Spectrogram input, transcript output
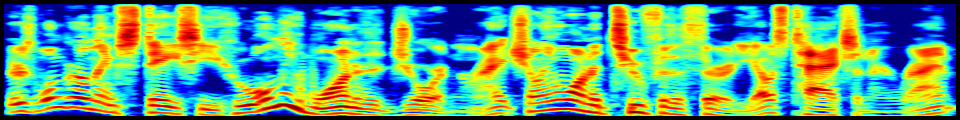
There's one girl named Stacy who only wanted a Jordan, right? She only wanted two for the thirty. I was taxing her, right?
